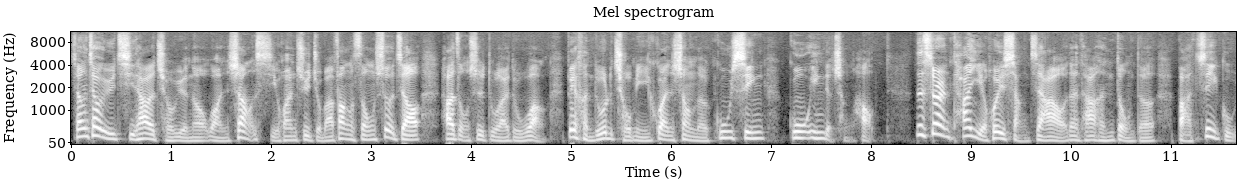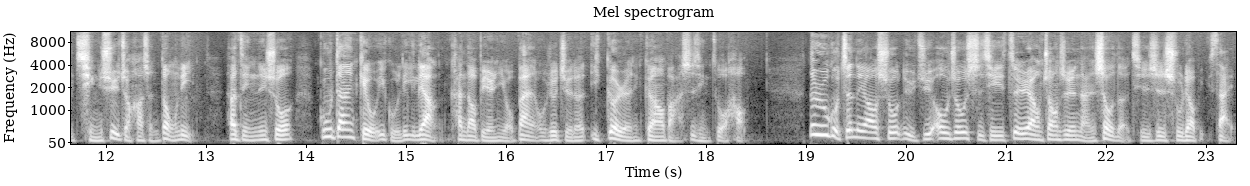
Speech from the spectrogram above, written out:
相较于其他的球员呢，晚上喜欢去酒吧放松社交，他总是独来独往，被很多的球迷冠上了“孤星”“孤鹰”的称号。那虽然他也会想家哦，但他很懂得把这股情绪转化成动力。他曾经说：“孤单给我一股力量，看到别人有伴，我就觉得一个人更要把事情做好。”那如果真的要说旅居欧洲时期最让庄智渊难受的，其实是输掉比赛。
